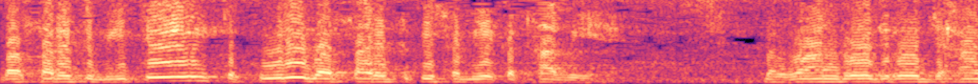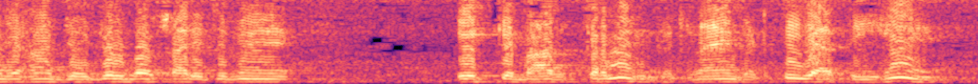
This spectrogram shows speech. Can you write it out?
वर्षा ऋतु बीती तो पूरी वर्षा ऋतु की सब ये कथा भी है। भगवान रोज रोज जहाँ जहाँ जो जो वर्षा ऋतु में एक के बाद क्रमिक घटनाएँ घटती जाती हैं,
